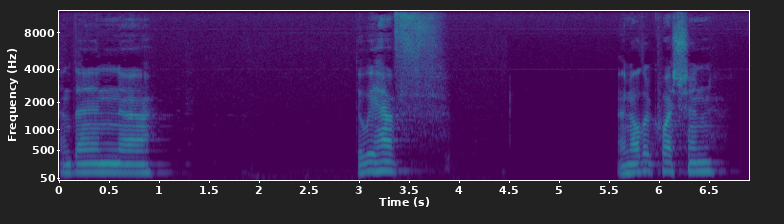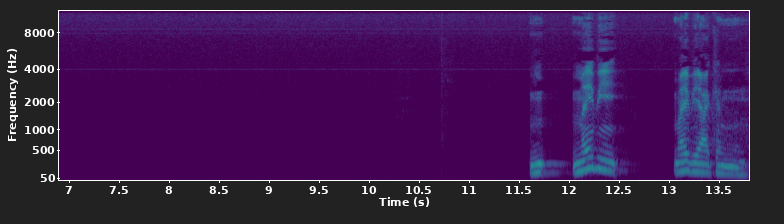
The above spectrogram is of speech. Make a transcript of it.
and then uh, do we have another question? Maybe maybe I can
